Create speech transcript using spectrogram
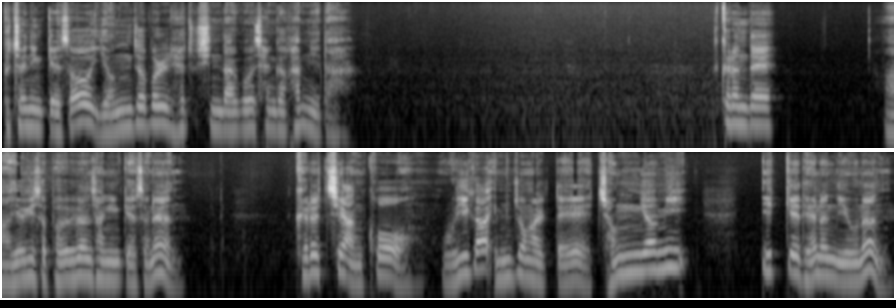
부처님께서 영접을 해 주신다고 생각합니다. 그런데 아, 여기서 법연상님께서는 그렇지 않고 우리가 임종할 때 정념이 있게 되는 이유는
